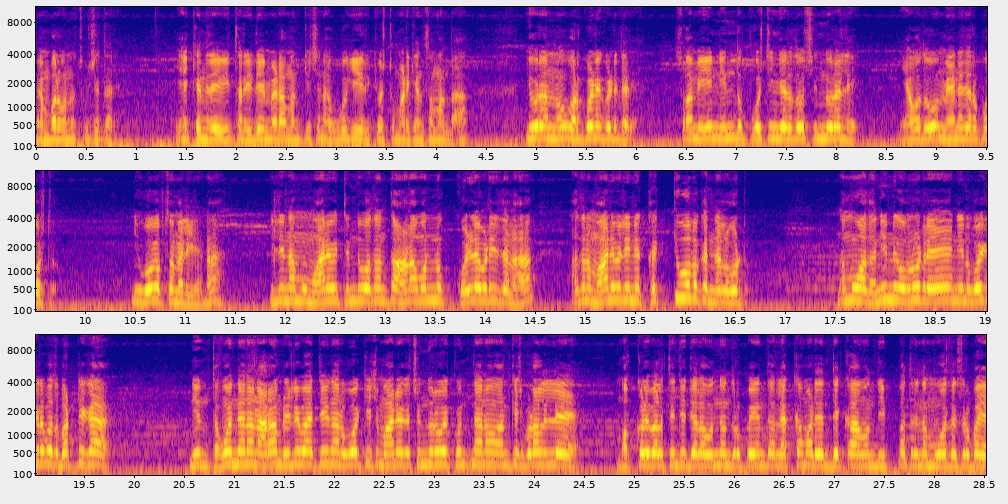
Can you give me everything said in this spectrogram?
ಬೆಂಬಲವನ್ನು ಸೂಚಿಸಿದ್ದಾರೆ. ಏಕೆಂದರೆ ಈ ಥರ ಇದೆ ಮೇಡಮ್ ನಾವು ಹೋಗಿ ರಿಕ್ವೆಸ್ಟ್ ಮಾಡ್ಕೊಂಡು ಸಂಬಂಧ ಇವರನ್ನು ವರ್ಗಾವಣೆ ಕೊಟ್ಟಿದ್ದಾರೆ ಸ್ವಾಮಿ, ನಿಂದು ಪೋಸ್ಟಿಂಗ್ ಇರೋದು ಸಿಂಧೂರಲ್ಲಿ. ಯಾವುದು ಮ್ಯಾನೇಜರ್ ಪೋಸ್ಟ್ ನೀವು ಹೋಗಪ್ಪ ಅಲ್ಲಿಗೇನಾ ಇಲ್ಲಿ ನಮ್ಮ ಮಾನವಿ ತಿಂದು ಹೋದಂಥ ಹಣವನ್ನು ಕೊಳ್ಳೆ ಹೊಡೆದಿದ್ದಲ್ಲ, ಅದನ್ನು ಮಾನವಿಯಲ್ಲಿ ನೀನು ಕಕ್ಕಿ ಹೋಗ್ಬೇಕನ್ನೆಲ್ಲ ಒಟ್ಟು. ನಮ್ಮ ವಾದ, ನಿನ್ಗೆ ನೋಡ್ರಿ ನೀನು ಹೋಗಿರ್ಬೋದು ಬಟ್ ಈಗ. ನೀನು ತಗೊಂಡೆ, ನಾನು ಆರಾಮ್ ರಿಲೀವ್ ಆಯ್ತು, ನಾನು ಹೋಗಿ ಮಾನವಿಗೆ ಸಿಂಧೂರು ಹೋಗಿ ಕುಂತು ನಾನು ಅನ್ಕೇಶ್ ಬಿಡೋಲ್ಲ ಇಲ್ಲಿ. ಮಕ್ಕಳಿಗೆಲ್ಲ ತಿಂದಿದ್ದೆಲ್ಲ ಒಂದೊಂದು ರೂಪಾಯಿಂದ ಲೆಕ್ಕ ಮಾಡಿದಂತಕ್ಕ ಒಂದು ಇಪ್ಪತ್ತರಿಂದ ಮೂವತ್ತು ಲಕ್ಷ ರೂಪಾಯಿ.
